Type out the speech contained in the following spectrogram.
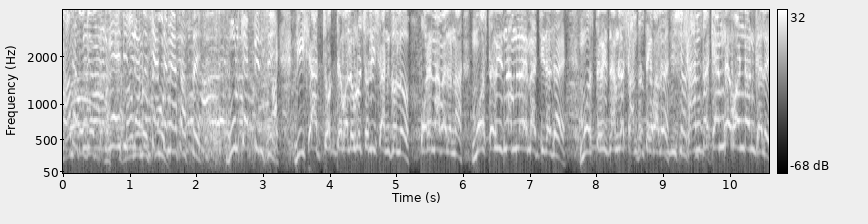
শান্তকে ফুল। ম্যাচ আছে ভুল ক্যাপ্টেন্সি রিশাদ চোদ্দ বলে উনচল্লিশ রান করল ওরে নামাইলো না। মোস্তাফিজ নামলো এই ম্যাচ জিতে যায়। মোস্তাফিজ নামলো শান্ত থেকে ভালো। শান্ত কেমনে ওয়ান ডাউন খেলে?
